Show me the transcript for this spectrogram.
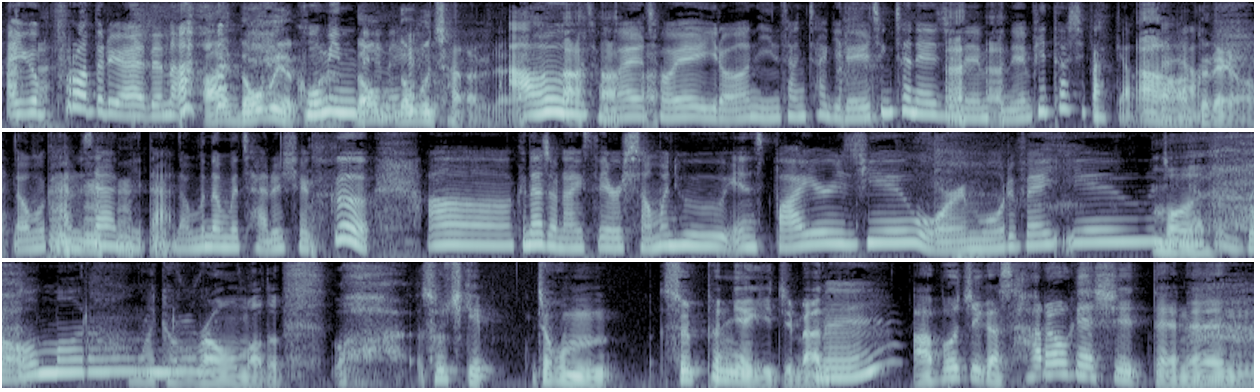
아, 이거 풀어드려야 되나? 아 너무 예뻐요. 고민되네. 너무 너무 잘 어울려요. 아우, 정말 저의 이런 인상차기를 칭찬해주는 분은 피터 씨밖에 없어요. 아, 그래요? 너무 감사합니다. 너무너무 잘하셨고, 아, 그나저나, is there someone who inspires you or motivate you? My- a role model? like a role model. 와, 솔직히 조금 슬픈 얘기지만 네. 아버지가 살아 계실 때는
